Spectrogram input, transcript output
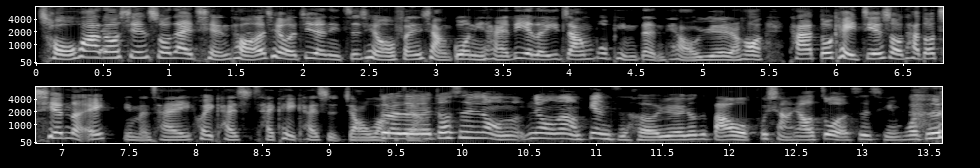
丑话都先说在前头，而且我记得你之前有分享过，你还列了一张不平等条约，然后他都可以接受，他都签了，哎，你们才会开始，才可以开始交往。对对对，就是那种那种那种电子合约，就是把我不想要做的事情，或是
